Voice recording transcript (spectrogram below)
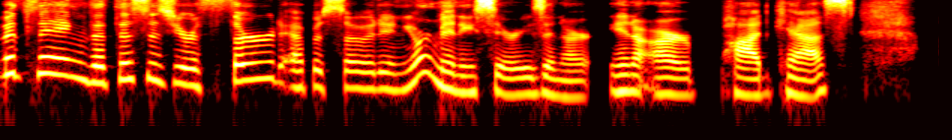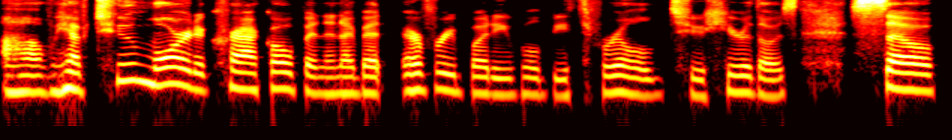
Good thing that this is your third episode in your mini series in our in our podcast. Uh, we have two more to crack open, and I bet everybody will be thrilled to hear those. So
